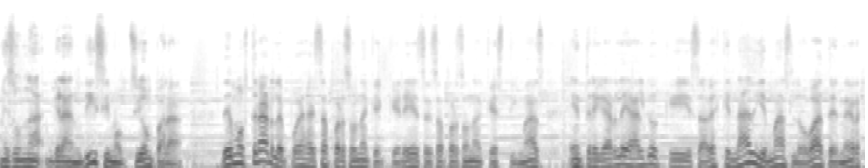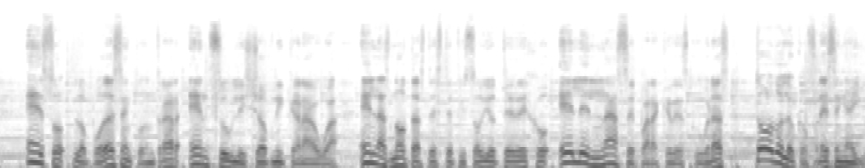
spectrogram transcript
es una grandísima opción para demostrarle pues a esa persona que querés, a esa persona que estimás, entregarle algo que sabes que nadie más lo va a tener, eso lo puedes encontrar en Sublishop Nicaragua. En las notas de este episodio te dejo el enlace para que descubras todo lo que ofrecen ahí.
